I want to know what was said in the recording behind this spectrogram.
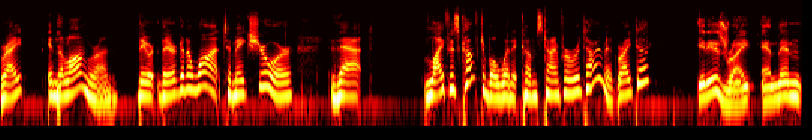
right? In the long run, they're they're going to want to make sure that life is comfortable when it comes time for retirement, right, Doug? It is right. And then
